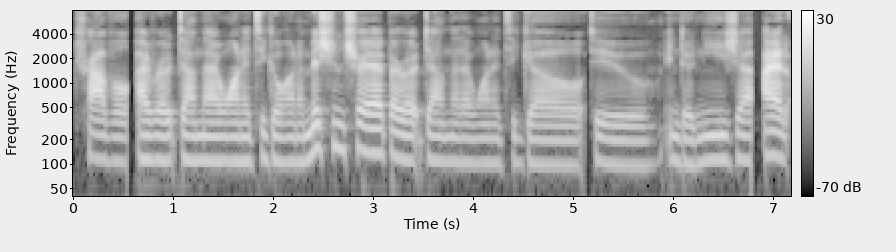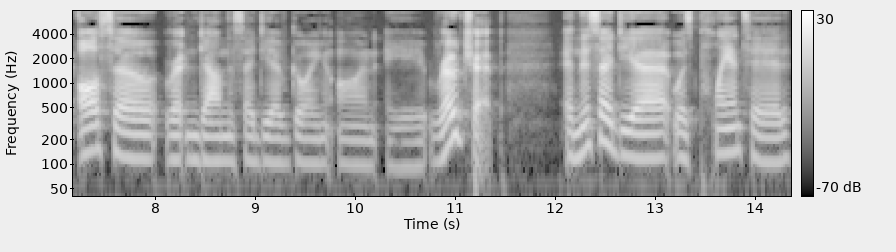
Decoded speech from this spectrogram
travel. I wrote down that I wanted to go on a mission trip. I wrote down that I wanted to go to Indonesia. I had also written down this idea of going on a road trip. And this idea was planted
